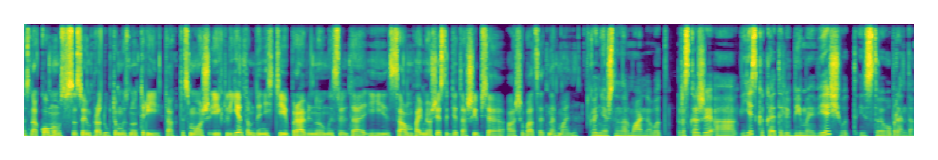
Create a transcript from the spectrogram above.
знакомым со своим продуктом изнутри. Так ты сможешь и клиентам донести правильную мысль, да, и сам поймешь, если где-то ошибся, а ошибаться это нормально. Конечно, нормально. Вот расскажи, а есть какая-то любимая вещь вот из твоего бренда?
